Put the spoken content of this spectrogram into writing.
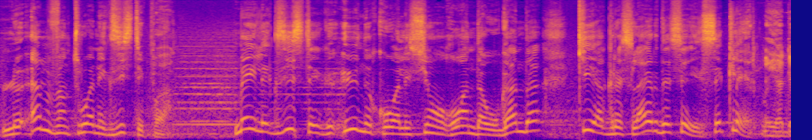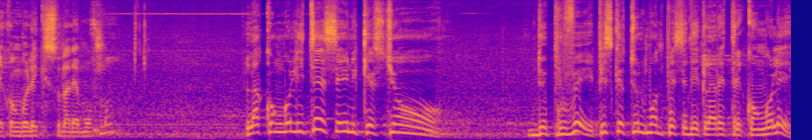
le M23 n'existe pas. Mais il existe une coalition Rwanda-Ouganda qui agresse la RDC, c'est clair. Mais il y a des Congolais qui sont dans les mouvements. La congolité, c'est une question de prouver, puisque tout le monde peut se déclarer très congolais.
